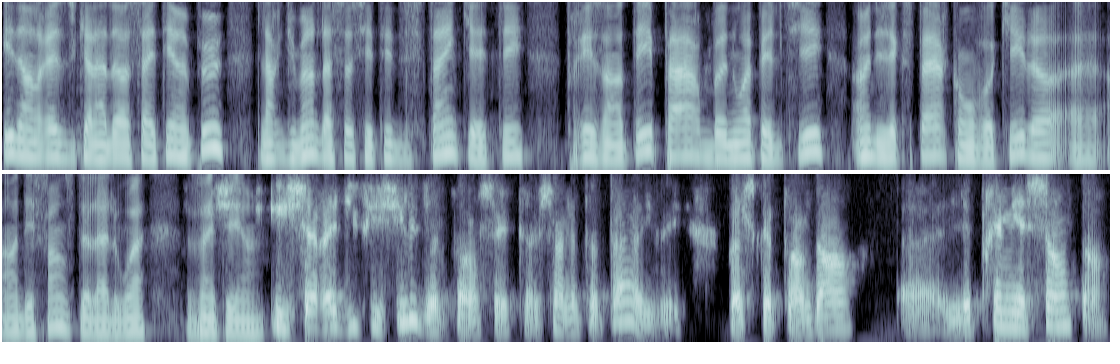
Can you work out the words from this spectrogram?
et dans le reste du Canada? Ça a été un peu l'argument de la société distincte qui a été présenté par Benoît Pelletier, un des experts convoqués là, euh, en défense de la loi 21. Il serait difficile de penser que ça ne peut pas arriver, parce que pendant euh, les premiers 100 ans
